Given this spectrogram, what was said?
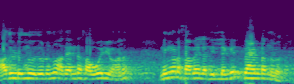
അതിടുന്നു ഇതിടുന്നു അത് എന്റെ സൗകര്യമാണ്. നിങ്ങളുടെ സഭയിൽ അതില്ലെങ്കിൽ വേണ്ടെന്ന് വെക്കും.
